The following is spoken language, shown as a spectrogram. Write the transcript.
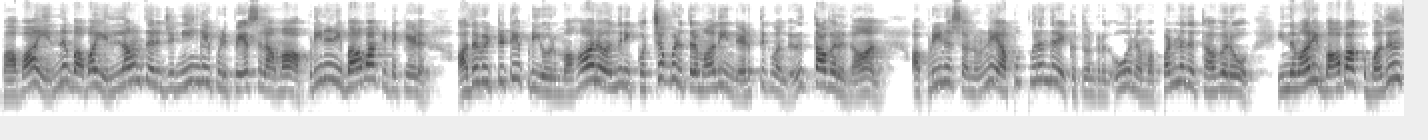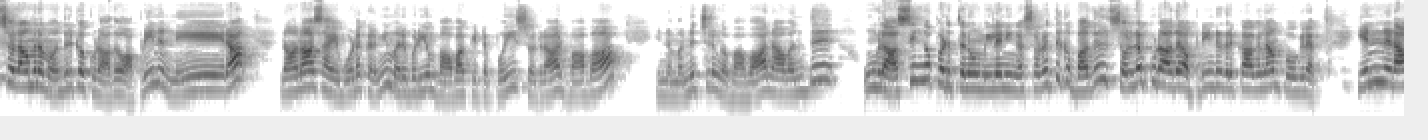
பாபா என்ன பாபா? எல்லாம் தெரிஞ்சு நீங்க இப்படி பேசலாமா? அப்படின்னு நீ பாபா கிட்ட கேளு. அதை விட்டுட்டு இப்படி ஒரு மகானை வந்து நீ கொச்சப்படுத்துற மாதிரி இந்த இடத்துக்கு வந்தது தவறுதான் அப்படின்னு சொன்னோடனே அப்போ புரந்தரைக்கு தோன்றது ஓ நம்ம பண்ணது தவறோ? இந்த மாதிரி பாபாக்கு பதில் சொல்லாம நம்ம வந்திருக்க கூடாதோ? அப்படின்னு நேரா நானா சாஹிபோட கிளம்பி மறுபடியும் பாபா கிட்ட போய் சொல்றார் பாபா என்னை மன்னிச்சிருங்க பாபா. நான் வந்து உங்களை அசிங்கப்படுத்தணும் இல்லை நீங்கள் சொல்கிறதுக்கு பதில் சொல்லக்கூடாது அப்படின்றதற்காகலாம் போகல. என்னடா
